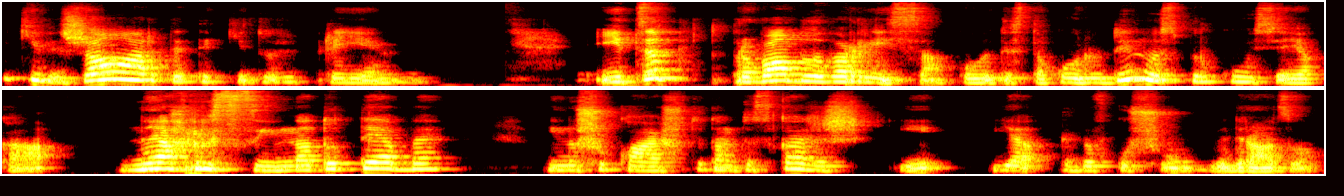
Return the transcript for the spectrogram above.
які жарти такі дуже приємні. І це приваблива риса, коли ти з такою людиною спілкуєшся, яка не агресивна до тебе, і не шукаєш, що ти там ти скажеш, і я тебе вкушу відразу.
